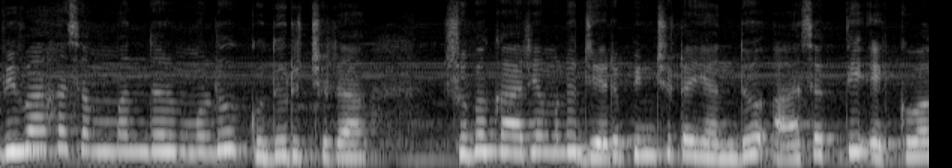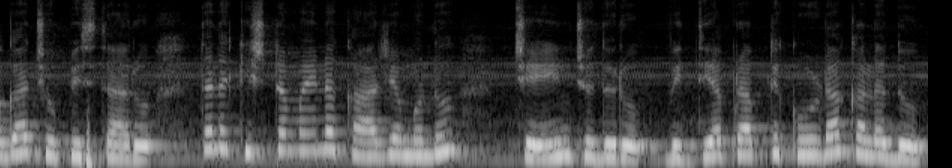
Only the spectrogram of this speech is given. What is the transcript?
వివాహ సంబంధములు కుదుర్చుట శుభకార్యములు జరిపించుట యందు ఆసక్తి ఎక్కువగా చూపిస్తారు. తనకిష్టమైన కార్యములు చేయించుదురు విద్యాప్రాప్తి కూడా కలదు.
